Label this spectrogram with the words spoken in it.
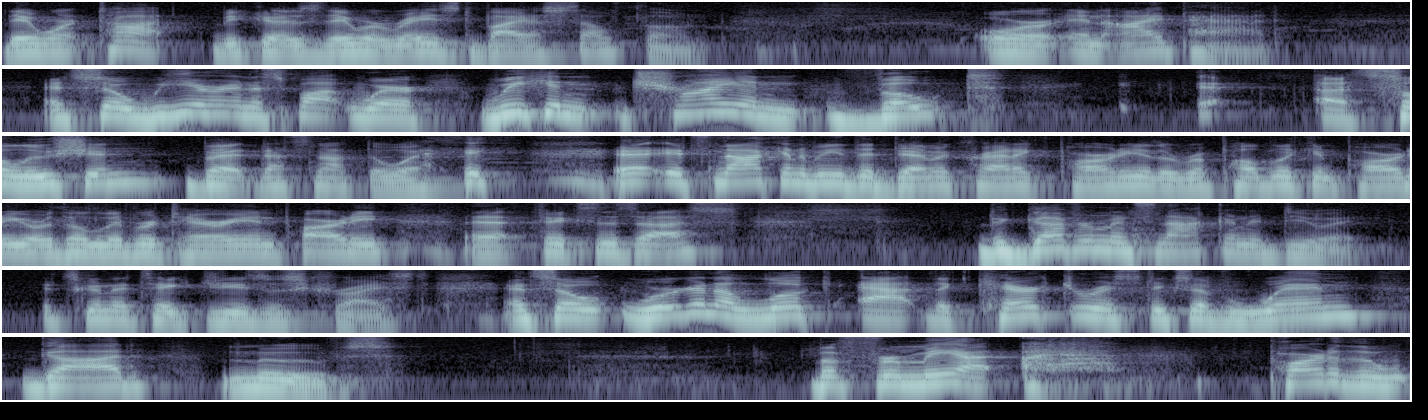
They weren't taught because they were raised by a cell phone or an iPad. And so we are in a spot where we can try and vote a solution, but that's not the way. It's not going to be the Democratic Party or the Republican Party or the Libertarian Party that fixes us. The government's not going to do it. It's going to take Jesus Christ. And so we're going to look at the characteristics of when God moves. But for me, I, part of the,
